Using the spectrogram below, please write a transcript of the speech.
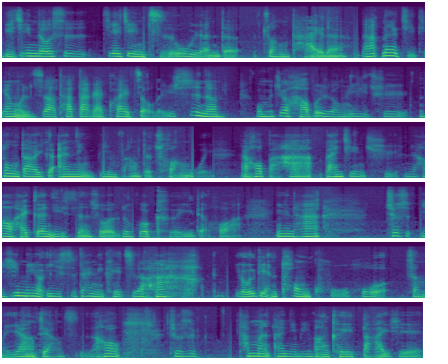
已经都是接近植物人的状态了。那那几天我就知道她大概快走了。于是呢。我们就好不容易去弄到一个安宁病房的床位，然后把他搬进去，然后还跟医生说，如果可以的话，因为他就是已经没有意识，但你可以知道他有一点痛苦或怎么样这样子，然后就是他们安宁病房可以打一些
